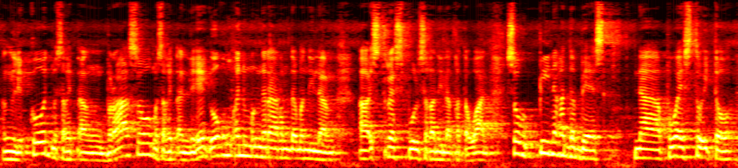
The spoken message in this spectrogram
ang likod, masakit ang braso, masakit ang leeg, o kung anumang nararamdaman nilang uh, stressful sa kanilang katawan. So, pinaka the best na pwesto ito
